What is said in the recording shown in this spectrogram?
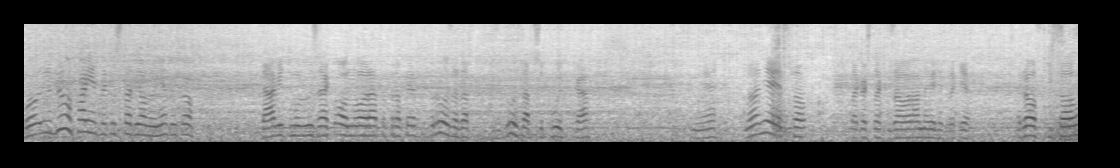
bo było fajnie tak ustawione, nie? Tylko Dawid mówił, że jak on ora to trochę bruza, za- bruzda przypłytka nie? no nie jest to jakoś tak zaorane, wiecie, takie rowki są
